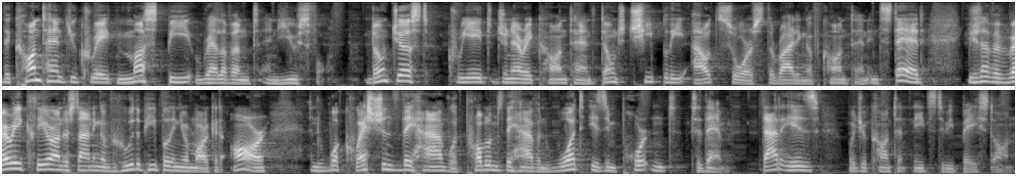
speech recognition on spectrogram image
the content you create must be relevant and useful. Don't just create generic content. Don't cheaply outsource the writing of content. Instead, you should have a very clear understanding of who the people in your market are and what questions they have, what problems they have, and what is important to them. That is what your content needs to be based on.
